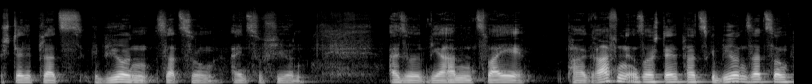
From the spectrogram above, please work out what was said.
Stellplatzgebührensatzung einzuführen. Also wir haben zwei Paragraphen in unserer Stellplatzgebührensatzung.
